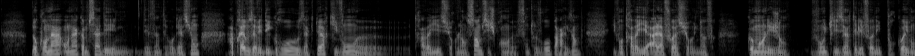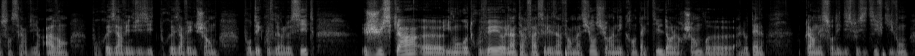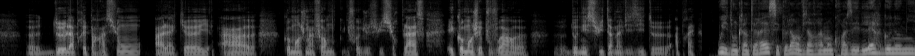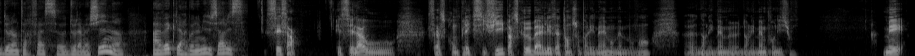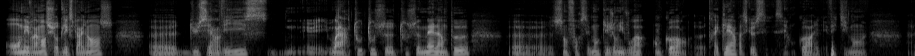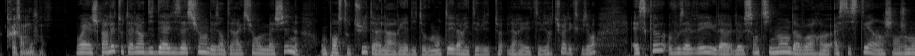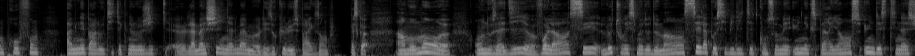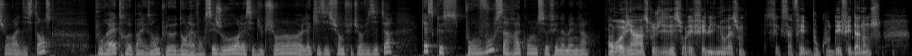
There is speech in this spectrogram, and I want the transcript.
Donc on a comme ça des, des interrogations. Après vous avez des gros acteurs qui vont euh, travailler sur l'ensemble. Si je prends Fontevraud par exemple, ils vont travailler à la fois sur une offre, comment les gens vont utiliser un téléphone et pourquoi ils vont s'en servir avant pour réserver une visite, pour réserver une chambre, pour découvrir le site jusqu'à euh, ils vont retrouver euh, l'interface et les informations sur un écran tactile dans leur chambre euh, à l'hôtel. Donc là, on est sur des dispositifs qui vont de la préparation à l'accueil, à comment je m'informe une fois que je suis sur place et comment je vais pouvoir donner suite à ma visite après. Oui, donc l'intérêt, c'est que là, on vient vraiment croiser l'ergonomie de l'interface de la machine avec l'ergonomie du service. C'est ça. Et c'est là où ça se complexifie parce que bah, les attentes ne sont pas les mêmes au même moment, euh, dans, les mêmes, dans les mêmes conditions. Mais on est vraiment sur de l'expérience, euh, du service, voilà, tout, se, mêle un peu euh, sans forcément que les gens y voient encore très clair parce que c'est encore effectivement très en mouvement. Ouais, je parlais tout à l'heure d'idéalisation des interactions homme-machine. On pense tout de suite à la réalité augmentée, la réalité, virtuelle, excusez-moi. Est-ce que vous avez eu le sentiment d'avoir euh, assisté à un changement profond amené par l'outil technologique, euh, la machine elle-même, euh, les Oculus par exemple? Parce qu'à un moment, on nous a dit, voilà, c'est le tourisme de demain, c'est la possibilité de consommer une expérience, une destination à distance pour être, par exemple, dans l'avant-séjour, la séduction, euh, l'acquisition de futurs visiteurs. Qu'est-ce que pour vous ça raconte ce phénomène-là? On revient à ce que je disais sur l'effet de l'innovation, c'est que ça fait beaucoup d'effets d'annonce.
